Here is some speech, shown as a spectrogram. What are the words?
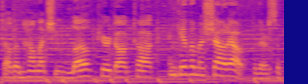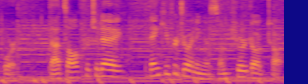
Tell them how much you love Pure Dog Talk and give them a shout out for their support. That's all for today. Thank you for joining us on Pure Dog Talk.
